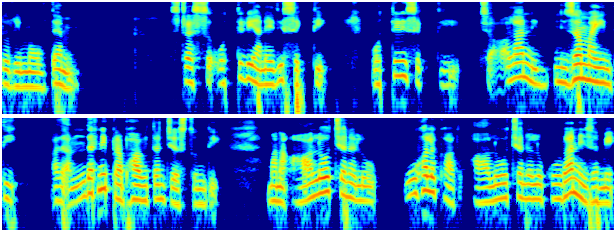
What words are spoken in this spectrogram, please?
to remove them. Stress ఒత్తిడి అనేది శక్తి. ఒత్తిడి శక్తి చాలా ని నిజమైంది. అది అందరినీ ప్రభావితం చేస్తుంది. మన ఆలోచనలు ఊహలు కాదు ఆలోచనలు కూడా నిజమే.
